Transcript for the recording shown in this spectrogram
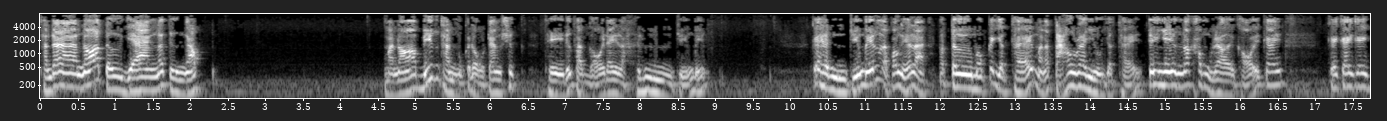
Thành ra nó từ vàng nó từ ngọc mà nó biến thành một cái đồ trang sức, thì Đức Phật gọi đây là hình chuyển biến. Cái hình chuyển biến là có nghĩa là nó từ một cái vật thể mà nó tạo ra nhiều vật thể. Tuy nhiên nó không rời khỏi cái cái cái cái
